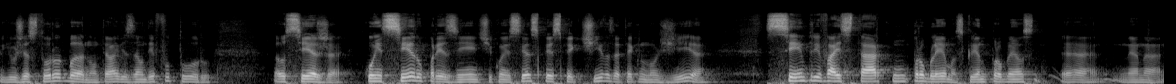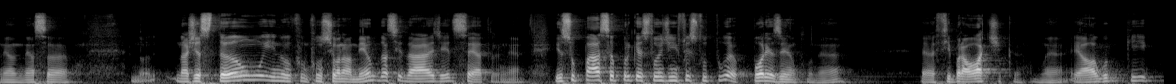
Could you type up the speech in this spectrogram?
e o gestor urbano não tem uma visão de futuro, ou seja, conhecer o presente, conhecer as perspectivas da tecnologia, sempre vai estar com problemas, criando problemas é, né, na, nessa, na gestão e no funcionamento da cidade, etc. Né? Isso passa por questões de infraestrutura, por exemplo, né? É, fibra ótica, né? é algo que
